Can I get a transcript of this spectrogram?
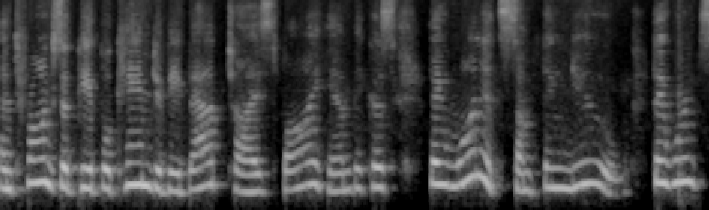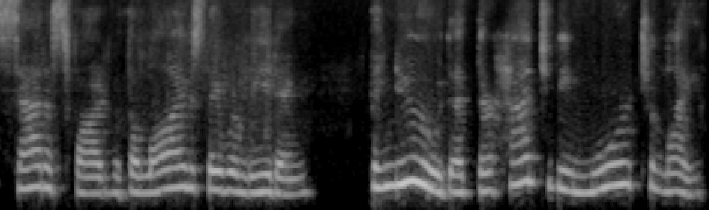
And throngs of people came to be baptized by him because they wanted something new. They weren't satisfied with the lives they were leading. They knew that there had to be more to life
